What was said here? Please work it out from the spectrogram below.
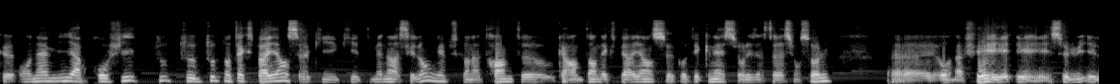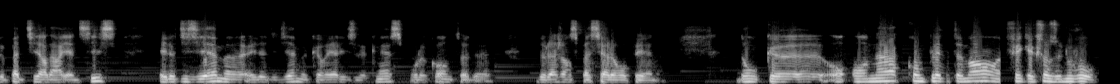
qu'on a mis à profit toute, toute notre expérience qui, qui, est maintenant assez longue, hein, puisqu'on a 30 ou 40 ans d'expérience côté CNES sur les installations sol. Euh, on a fait et, et, celui et le pas de tir d'Ariane 6 et le dixième et le dixième que réalise le CNES pour le compte de, de l'Agence spatiale européenne. Donc, euh, on, on, a complètement fait quelque chose de nouveau,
